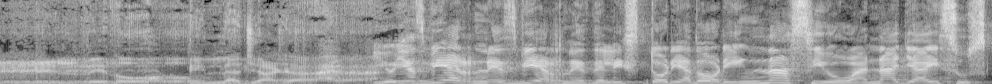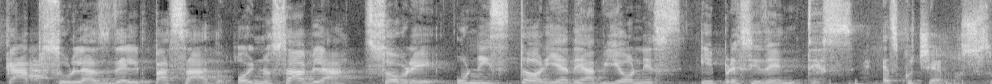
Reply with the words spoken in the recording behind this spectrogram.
El dedo en la llaga. Y hoy es viernes, viernes del historiador Ignacio Anaya y sus cápsulas del pasado. Hoy nos habla sobre una historia de aviones y presidentes. Escuchemos.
